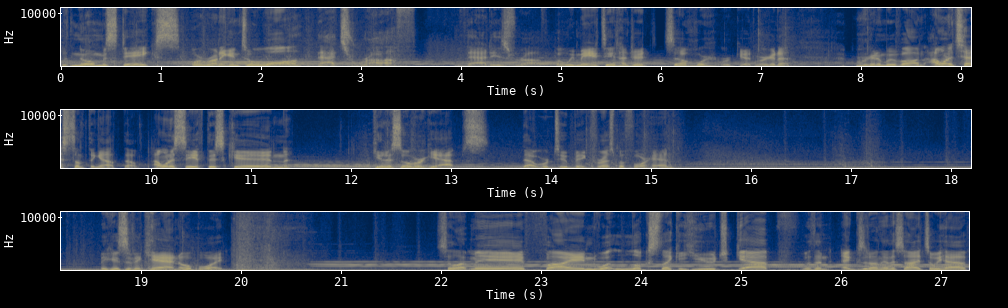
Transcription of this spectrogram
with no mistakes or running into a wall, that's rough. That is rough. But we made it to 800, so we're, we're good. We're gonna we're gonna move on. I want to test something out though. I want to see if this can get us over gaps that were too big for us beforehand. Because if it can, oh boy, so let me find what looks like a huge gap with an exit on the other side. So we have...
